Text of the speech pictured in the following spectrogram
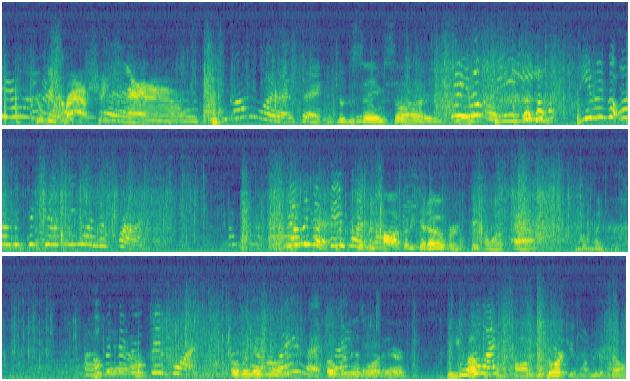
calendar. She'll be crashing. You got me one of those things. They're the same size. Wait, look. Even got one with a picture of me on the front. No, but the big one. Oh, I gotta get over in case I wanna pass. Open the real big one. Open this one. it? Open this one here. Will you open oh, I- some, Tom? George, you want me to film?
